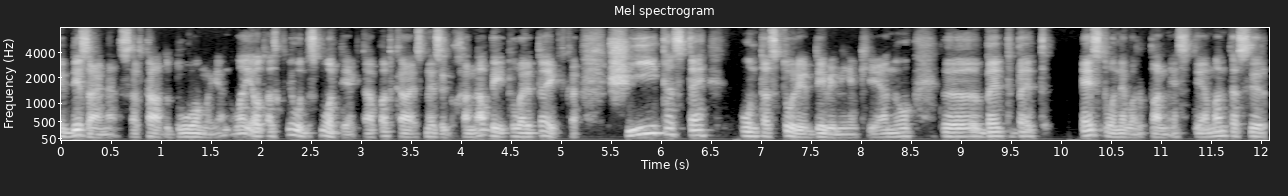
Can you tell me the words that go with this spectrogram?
ir dizainētas ar tādu domu, ja? nu, lai jau tās kļūdas notiek. Tāpat kā es nezinu, Hanabī, tu vari teikt, ka šī tas te un tas tur ir divinieki. Ja? Nu, eh, bet, bet es to nevaru panest. Ja? Man tas ir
